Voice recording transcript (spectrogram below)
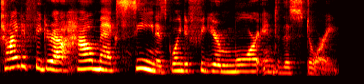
trying to figure out how Maxine is going to figure more into this story.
